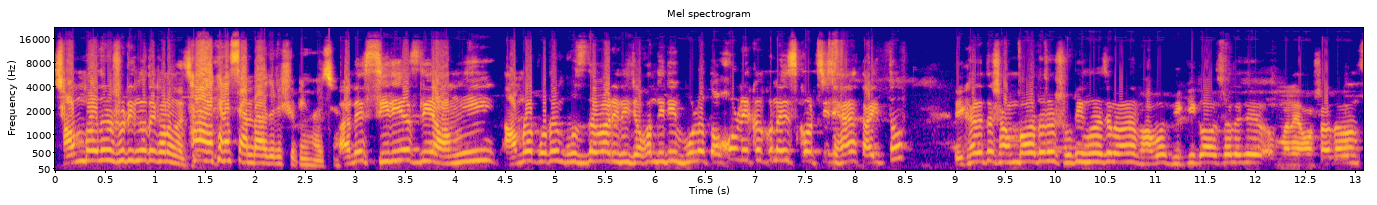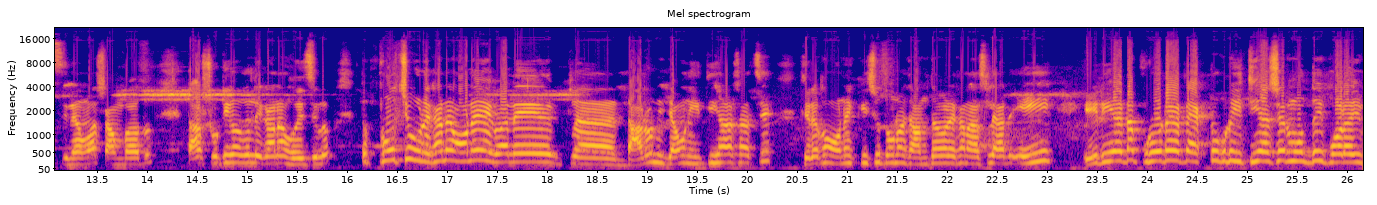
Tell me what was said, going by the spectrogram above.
শ্যাম বাহাদুরের শুটিং তো দেখানো হয়েছে? হ্যাঁ এখানে শ্যাম বাহাদুরের শুটিং হয়েছে। মানে সিরিয়াসলি আমি আমরা প্রথমে বুঝতে পারিনি যখন দিদি বলল তখন রেকগনাইজ করছি যে হ্যাঁ তাই তো? এখানে তো শ্যাম বাহাদুরের শুটিং হয়েছিল মানে ভাবো ভিকি কৌশলে যে মানে অসাধারণ সিনেমা শ্যাম বাহাদুর, তার শুটিংও কিন্তু এখানে হয়েছিল। তো প্রচুর, এখানে অনেক মানে দারুণ, যেমন ইতিহাস আছে, সেরকম অনেক কিছু তোমরা জানতে পারো এখানে আসলে। আর এই এরিয়াটা পুরোটা একটা একটু করে ইতিহাসের মধ্যেই পড়ে আমি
